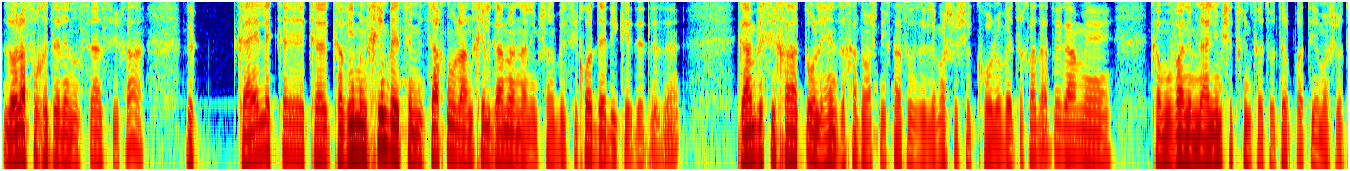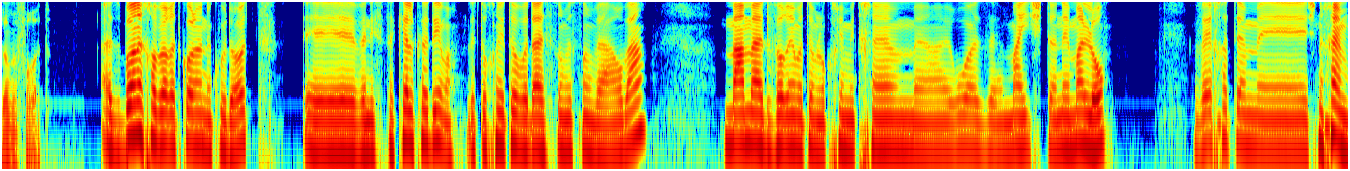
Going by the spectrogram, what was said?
לא להפוך את זה לנושא השיחה. וכאלה קווים מנחים בעצם הצלחנו להנחיל גם למנהלים שלנו, בשיחות דדיקטד לזה. גם בשיחת all hands, אחת מה שנכנס לזה למשהו שכל עובד צריך לדעת, וגם uh, כמובן למנהלים שצריכים קצת יותר פרטים, משהו יותר מפורט. אז בואו נחבר את כל הנקודות uh, ונסתכל קדימה לתוכנית עבודה 2024. מה מהדברים אתם לוקחים איתכם מהאירוע הזה, מה ישתנה, מה לא, ואיך אתם, uh, שניכם,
